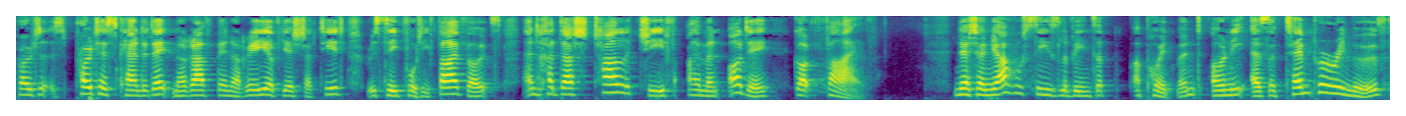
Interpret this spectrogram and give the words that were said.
Protest, protest candidate Merav Ben Ari of Yesh Atid received 45 votes, and Hadash Ta'al chief Ayman Odeh got five. Netanyahu sees Levin's appointment only as a temporary move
